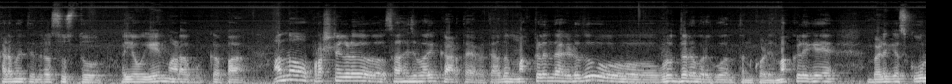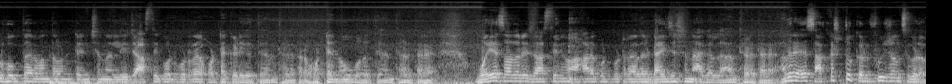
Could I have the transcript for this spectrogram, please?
ಕಡಿಮೆ ತಿಂದರೆ ಸುಸ್ತು ಅಯ್ಯೋ ಏನು ಮಾಡಬೇಕಪ್ಪ? ಅನ್ನೋ ಪ್ರಶ್ನೆಗಳು ಸಹಜವಾಗಿ ಕಾಡ್ತಾ ಇರುತ್ತೆ. ಅದು ಮಕ್ಕಳಿಂದ ಹಿಡಿದು ವೃದ್ಧರವರೆಗೂ ಅಂತ ಅಂದ್ಕೊಳ್ಳಿ ಮಕ್ಕಳಿಗೆ ಬೆಳಗ್ಗೆ ಸ್ಕೂಲ್ ಹೋಗ್ತಾ ಇರುವಂಥ ಒಂದು ಟೆನ್ಷನಲ್ಲಿ ಜಾಸ್ತಿ ಕೊಟ್ಬಿಟ್ರೆ ಹೊಟ್ಟೆ ಕಡಿಯುತ್ತೆ ಅಂತ ಹೇಳ್ತಾರೆ. ಹೊಟ್ಟೆ ನೋವು ಬರುತ್ತೆ ಅಂತ ಹೇಳ್ತಾರೆ. ವಯಸ್ಸಾದವರಿಗೆ ಜಾಸ್ತಿ ನೀವು ಆಹಾರ ಕೊಟ್ಬಿಟ್ರೆ ಅದು ಡೈಜೆಷನ್ ಆಗಲ್ಲ ಅಂತ ಹೇಳ್ತಾರೆ. ಅಂದರೆ ಸಾಕಷ್ಟು ಕನ್ಫ್ಯೂಷನ್ಸ್ಗಳು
